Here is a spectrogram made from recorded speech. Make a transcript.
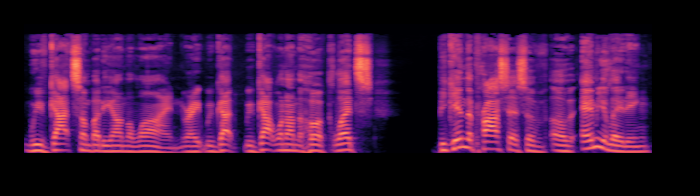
we've got somebody on the line, right? We've got we've got one on the hook. Let's begin the process of of emulating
